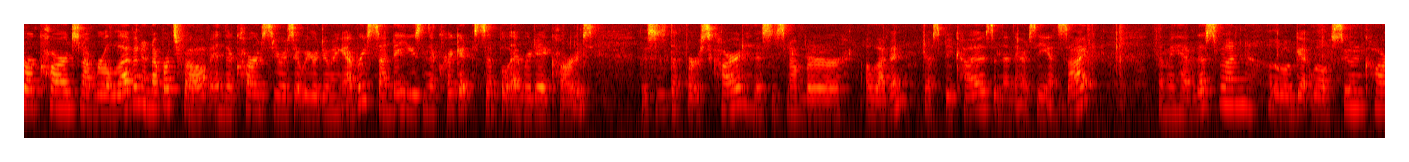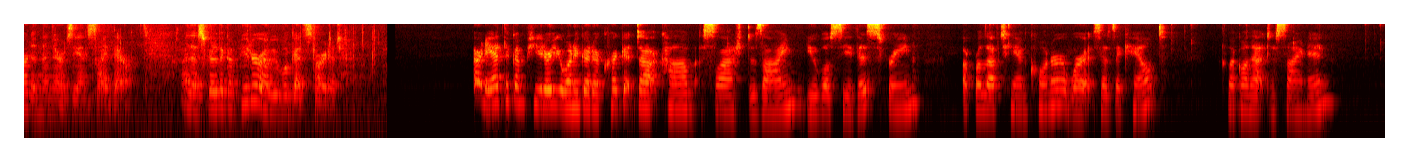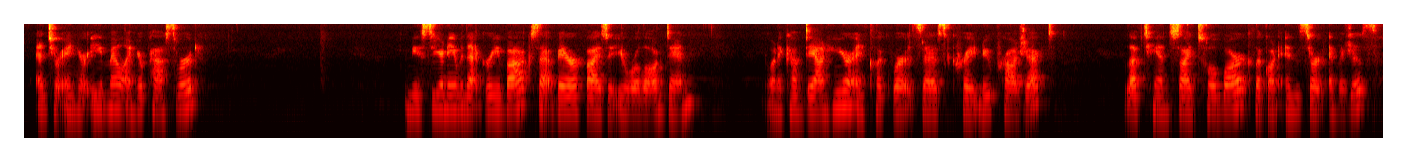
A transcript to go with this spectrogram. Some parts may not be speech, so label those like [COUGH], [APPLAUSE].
for cards number 11 and number 12 in the card series that we are doing every Sunday using the Cricut Simple Everyday cards. This is the first card. This is number 11, just because, and then there's the inside. Then we have this one, a little get well soon card, and then there's the inside there. All right, let's go to the computer and we will get started. Alrighty, at the computer, you want to go to cricut.com slash design. You will see this screen, upper left-hand corner where it says account. Click on that to sign in. Enter in your email and your password. When you see your name in that green box, that verifies that you were logged in. You want to come down here and click where it says Create New Project. Left-hand side toolbar, click on Insert Images.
